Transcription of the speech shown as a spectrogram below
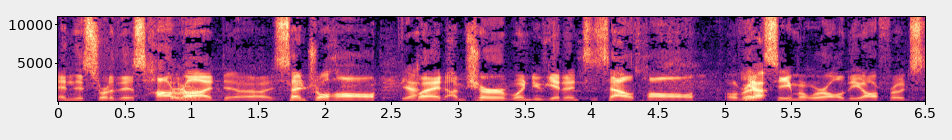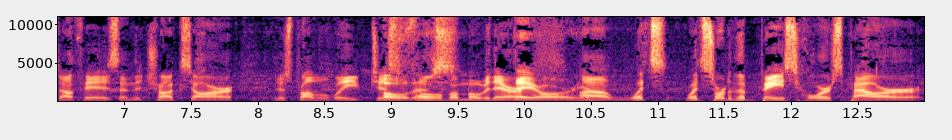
in this sort of this hot rod uh, central hall. Yeah. But I'm sure when you get into South Hall over Yeah. at SEMA, where all the off road stuff is and the trucks are, there's probably just Oh, full of them over there. they are, yeah. Uh, what's what's sort of the base horsepower?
